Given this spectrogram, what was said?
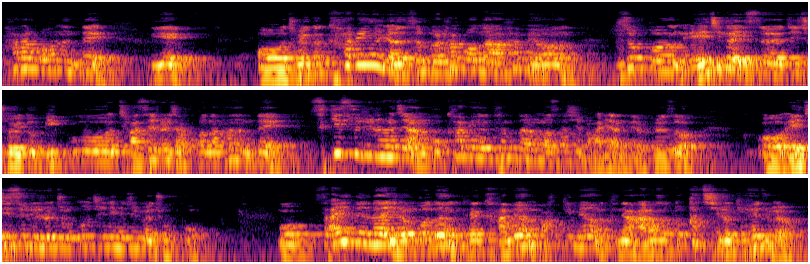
하라고 하는데 이게 어, 저희가 카빙을 연습을 하거나 하면 무조건 에지가 있어야지 저희도 믿고 자세를 잡거나 하는데 스키 수리를 하지 않고 카빙을 탄다는 건 사실 말이 안 돼요. 그래서 어, 에지 수리를 좀 꾸준히 해주면 좋고 뭐 사이드나 이런 거는 그냥 가면 맡기면 그냥 알아서 똑같이 이렇게 해줘요.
